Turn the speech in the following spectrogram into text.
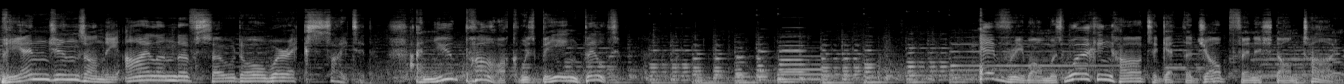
The engines on the island of Sodor were excited. A new park was being built. Everyone was working hard to get the job finished on time.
